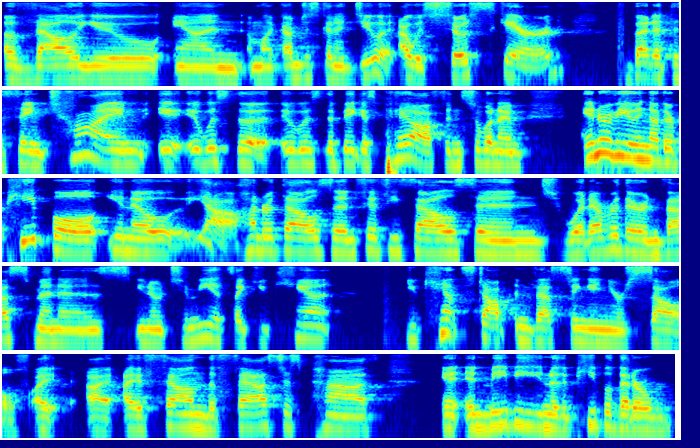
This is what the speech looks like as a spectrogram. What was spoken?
of value and i'm like i'm just going to do it. I was so scared but at the same time it, it, was the it was the biggest payoff. And so when i'm interviewing other people you know yeah 100000 50000 whatever their investment is you know to me it's like you can't you can't stop investing in yourself. I i, I found the fastest path and, and maybe you know the people that are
